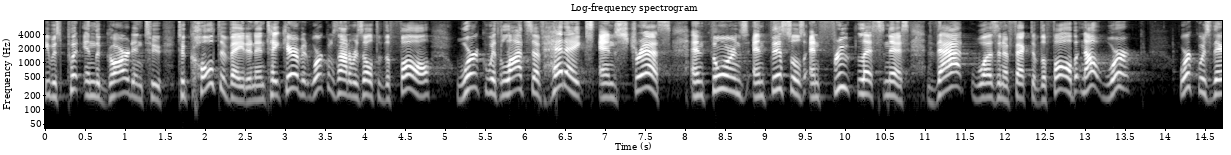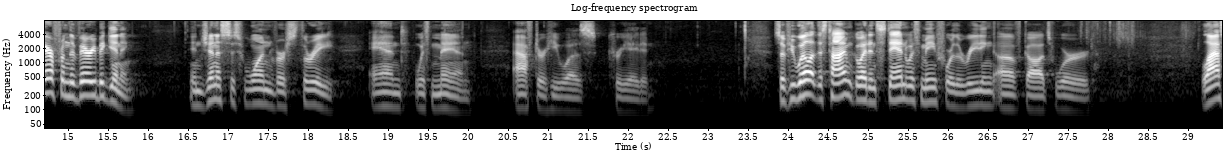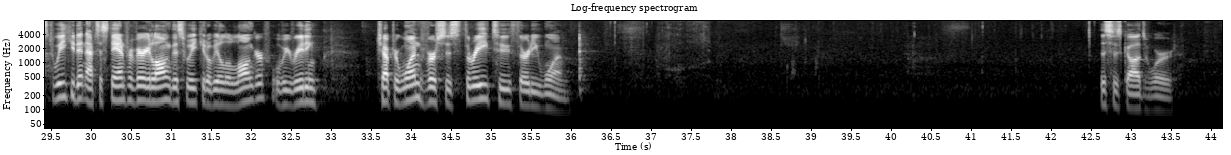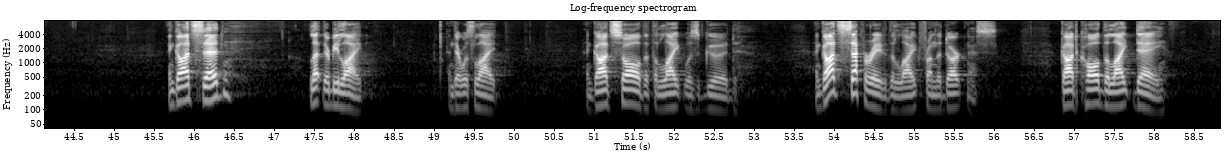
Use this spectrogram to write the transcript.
He was put in the garden to, to cultivate it and take care of it. Work was not a result of the fall. Work with lots of headaches and stress and thorns and thistles and fruitlessness. That was an effect of the fall, but not work. Work was there from the very beginning in Genesis 1, verse 3, and with man after he was created. So, if you will, at this time, go ahead and stand with me for the reading of God's word. Last week, you didn't have to stand for very long. This week, it'll be a little longer. We'll be reading chapter 1, verses 3 to 31. This is God's word. And God said, Let there be light. And there was light. And God saw that the light was good. And God separated the light from the darkness. God called the light day,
